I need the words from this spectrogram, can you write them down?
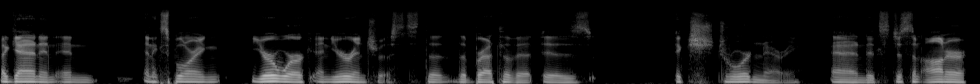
again, in in in exploring your work and your interests, the the breadth of it is extraordinary, and it's just an honor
